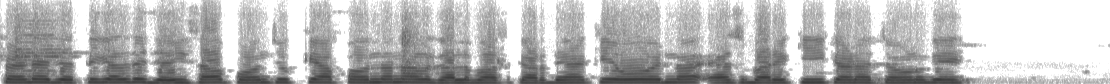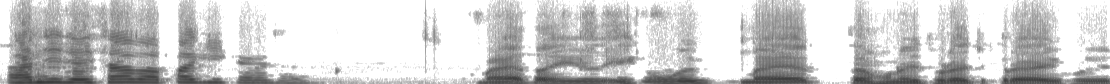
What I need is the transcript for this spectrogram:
ਪਿੰਡ ਜੱਤੀਗਲ ਦੇ ਜਈ ਸਾਹਿਬ ਪਹੁੰਚ ਚੁੱਕੇ ਆਪਾਂ ਉਹਨਾਂ ਨਾਲ ਗੱਲਬਾਤ ਕਰਦੇ ਆ ਕਿ ਉਹ ਇਹਨਾਂ ਇਸ ਬਾਰੇ ਕੀ ਕਹਿਣਾ ਚਾਹਣਗੇ? ਹਾਂਜੀ ਜਈ ਸਾਹਿਬ ਆਪਾਂ ਕੀ ਕਹਿਣਾ ਚਾਹੁੰਦੇ? ਮੈਂ ਤਾਂ ਇਹ ਇਹ ਕਹੂੰਗਾ ਵੀ ਮੈਂ ਤਾਂ ਹੁਣ ਥੋੜਾ ਜਿਹਾ ਕਿਰਾਏ ਹੋਏ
